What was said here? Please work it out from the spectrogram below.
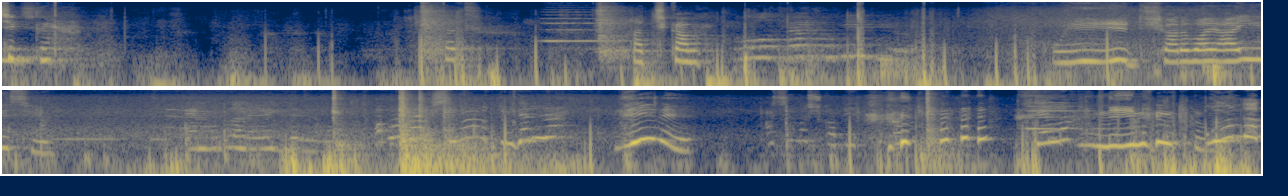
Çık. Hadi. Hadi çıkalım. Uy dışarı bayağı iyi esiyor. Ben buradan eve gidelim. Ama ben bir şey unuttum. Gel lan. Neyini? Açın şu kapıyı. Gel lan. Neyini unuttun? Oğlum bak.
